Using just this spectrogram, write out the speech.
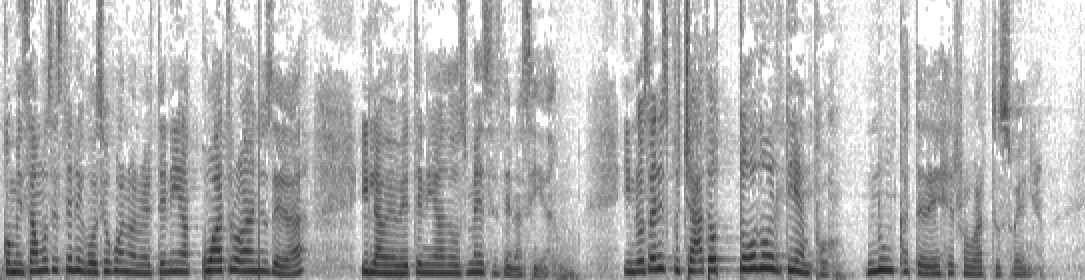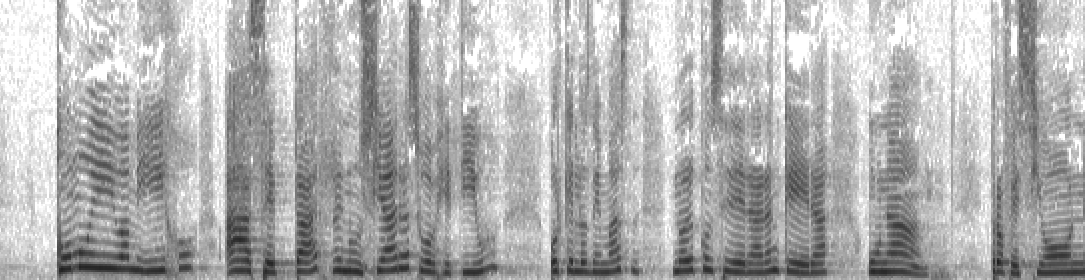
comenzamos este negocio, Juan Manuel tenía cuatro años de edad y la bebé tenía dos meses de nacida. Y nos han escuchado todo el tiempo, nunca te dejes robar tu sueño. ¿Cómo iba mi hijo a aceptar, renunciar a su objetivo? Porque los demás no le consideraran que era una profesión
